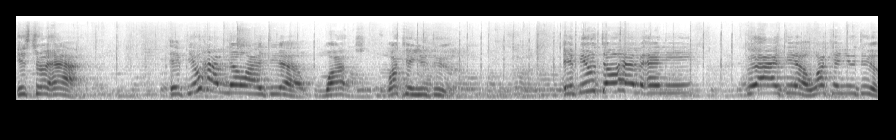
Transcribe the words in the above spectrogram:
Easter egg. If you have no idea, what what can you do? If you don't have any good idea, what can you do?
